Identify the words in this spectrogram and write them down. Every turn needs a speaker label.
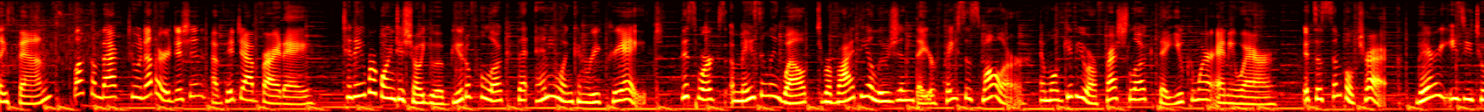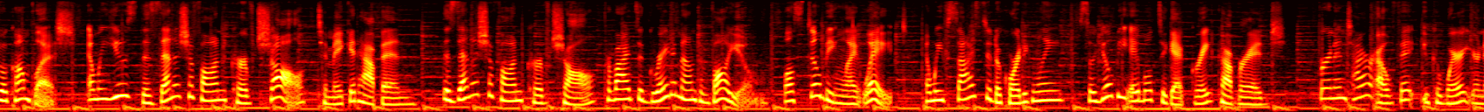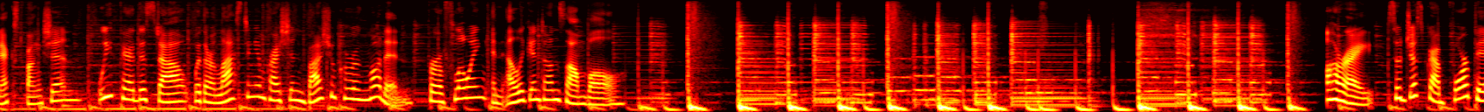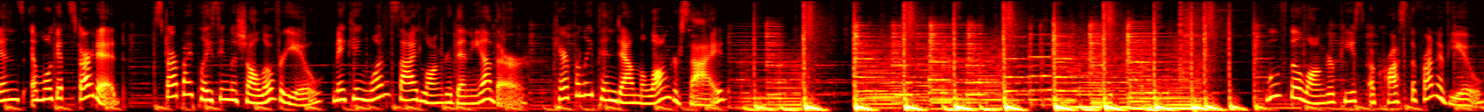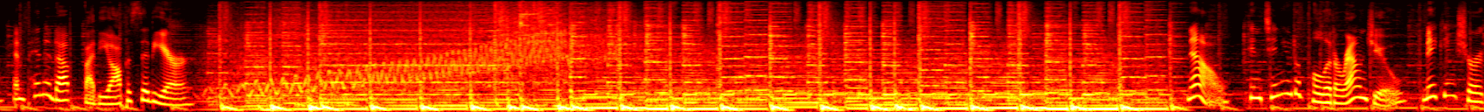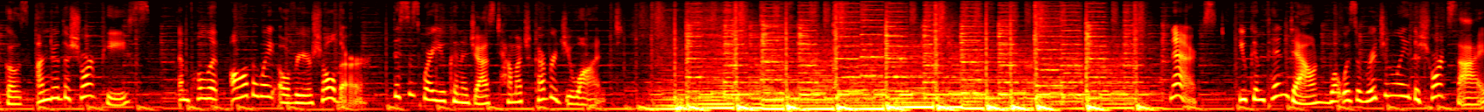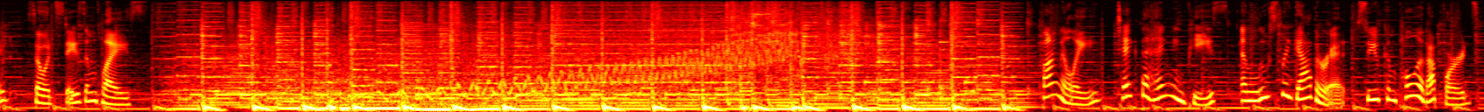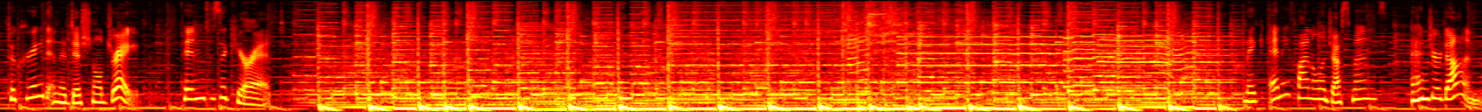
Speaker 1: lace fans! Welcome back to another edition of Hijab Friday. Today we're going to show you a beautiful look that anyone can recreate. This works amazingly well to provide the illusion that your face is smaller and will give you a fresh look that you can wear anywhere. It's a simple trick, very easy to accomplish, and we use the Zena Chiffon curved shawl to make it happen. The Zena Chiffon curved shawl provides a great amount of volume while still being lightweight, and we've sized it accordingly so you'll be able to get great coverage. For an entire outfit you can wear at your next function, we've paired this style with our lasting impression Baju Kurung Modern for a flowing and elegant ensemble. Alright, so just grab four pins and we'll get started. Start by placing the shawl over you, making one side longer than the other. Carefully pin down the longer side, the longer piece across the front of you and pin it up by the opposite ear. Now, continue to pull it around you, making sure it goes under the short piece, and pull it all the way over your shoulder. This is where you can adjust how much coverage you want. You can pin down what was originally the short side so it stays in place. Finally, take the hanging piece and loosely gather it so you can pull it upwards to create an additional drape. Pin to secure it. Final adjustments, and you're done.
